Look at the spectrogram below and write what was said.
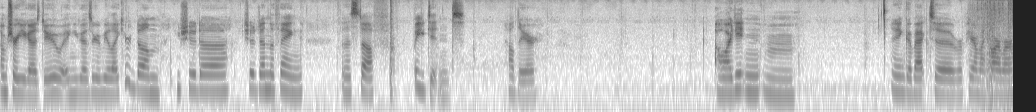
I'm sure you guys do, and you guys are gonna be like, you're dumb. You should, uh, you should have done the thing and the stuff. But you didn't. How dare. Oh, I didn't, hmm. I didn't go back to repair my armor.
